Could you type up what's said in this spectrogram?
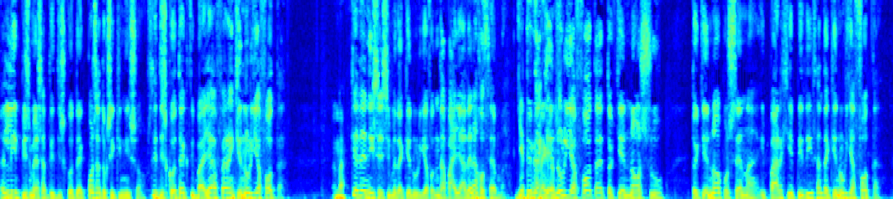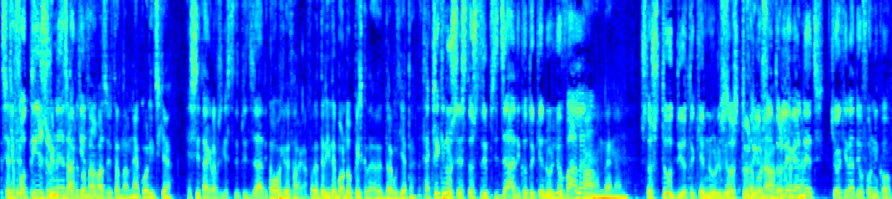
Λείπεις μέσα από την δισκοτέκ. Πώς θα το ξεκινήσω; Στην δισκοτέκ την παλιά φέραν καινούργια φώτα. Ναι. Και δεν είσαι εσύ με τα καινούργια φώτα. Με τα παλιά δεν έχω θέμα. Γιατί δεν τα έγραψες; καινούργια φώτα, το κενό σου, το κενό από σένα υπάρχει επειδή ήρθαν τα καινούργια φώτα. και φωτίζουν το το κενό. θα βάζεις, ήρθαν τα νέα κορίτσια. Εσύ θα γράψει για στριπτιτζάδικο. Όχι, δεν θα γράφω. Δεν, δεν μπορεί να το πεις κατά δεν τραγουδιέται. Θα ξεκινούσε στο στριπτιτζάδικο το καινούριο, βάλανε Α, ναι, ναι, ναι. στο στούντιο το καινούριο. Στο στούντιο θα μπορούσαν να είναι το άλλο, λέγανε ναι. έτσι και όχι ραδιοφωνικό.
